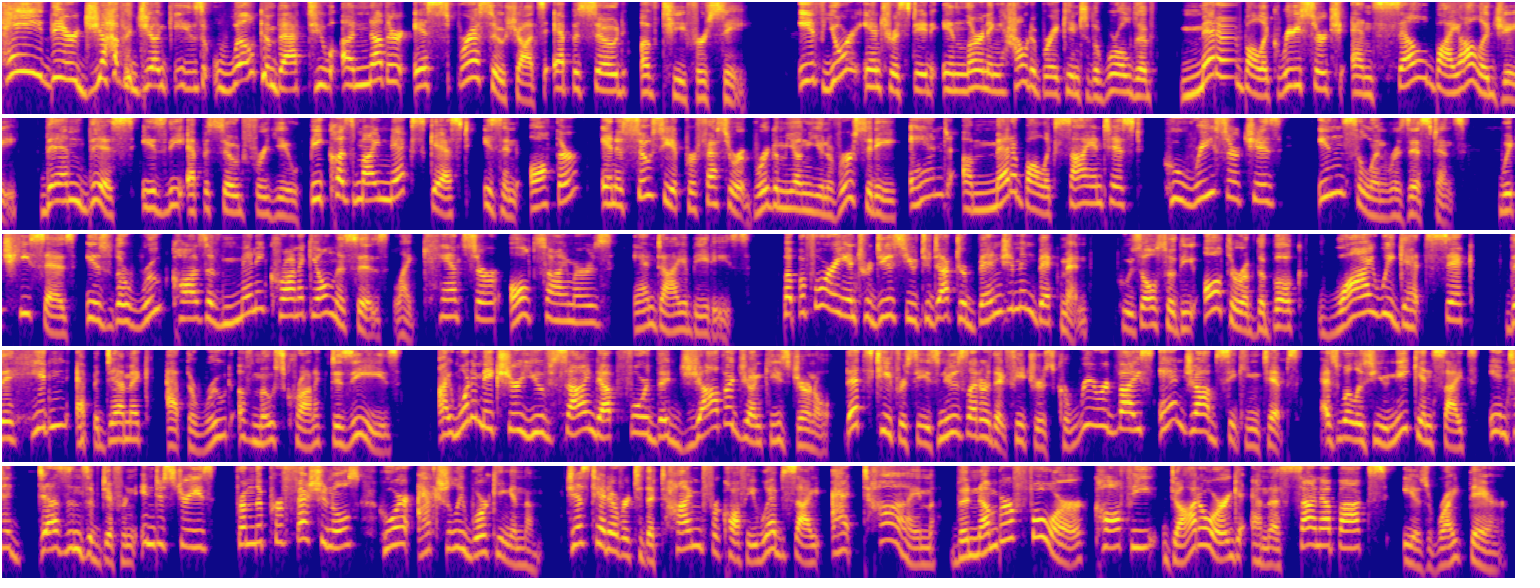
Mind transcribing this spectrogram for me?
Hey there, Java Junkies. Welcome back to another Espresso Shots episode of T for C. If you're interested in learning how to break into the world of metabolic research and cell biology, then this is the episode for you because my next guest is an author, an associate professor at Brigham Young University, and a metabolic scientist who researches insulin resistance, which he says is the root cause of many chronic illnesses like cancer, Alzheimer's, and diabetes. But before I introduce you to Dr. Benjamin Bikman, who's also the author of the book, Why We Get Sick The Hidden Epidemic at the Root of Most Chronic Disease, I want to make sure you've signed up for the Java Junkies Journal. That's T4C's newsletter that features career advice and job seeking tips, as well as unique insights into dozens of different industries from the professionals who are actually working in them. Just head over to the Time for Coffee website at time, the number four, coffee.org, and the sign up box is right there.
